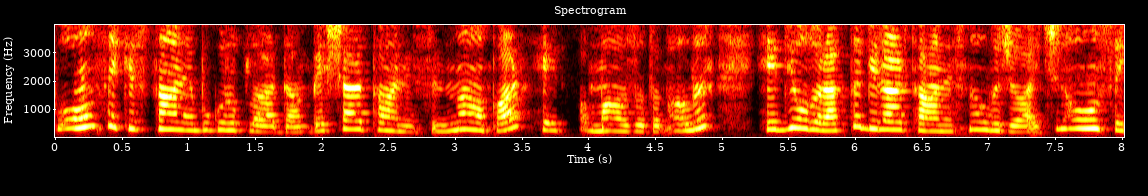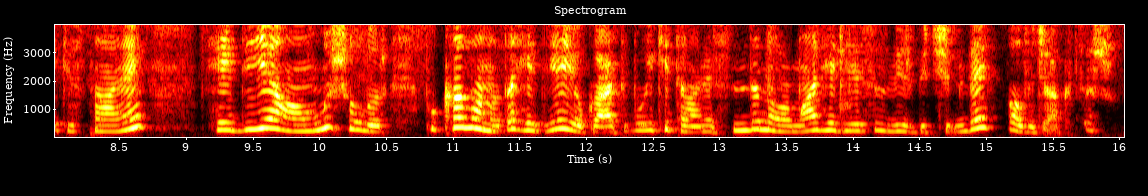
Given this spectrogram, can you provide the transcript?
Bu 18 tane bu gruplardan 5'er tanesini ne yapar? Mağazadan alır. Hediye olarak da birer tanesini alacağı için 18 tane hediye almış olur. Bu kalana da hediye yok artık. Bu iki tanesini de normal hediyesiz bir biçimde alacaktır.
